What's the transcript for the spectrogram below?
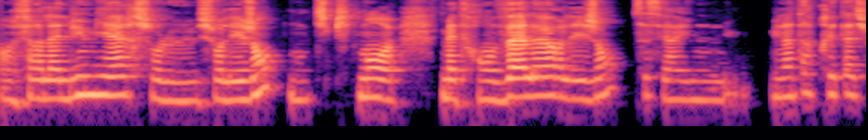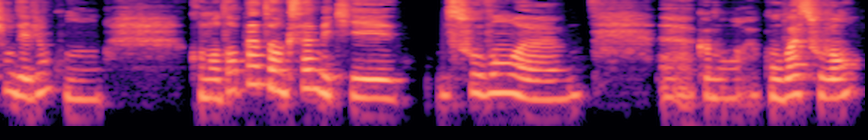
on va faire la lumière sur le, sur les gens. Donc, typiquement, mettre en valeur les gens. Ça, c'est une, interprétation des lions qu'on, qu'on n'entend pas tant que ça, mais qui est souvent euh, comment qu'on voit souvent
